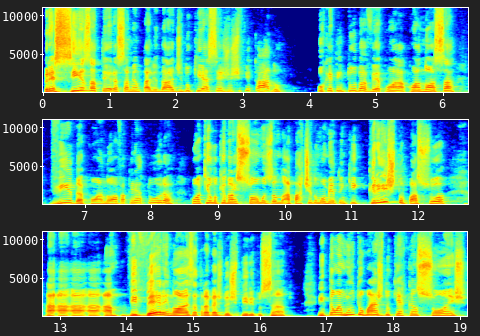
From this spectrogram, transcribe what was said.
precisa ter essa mentalidade do que é ser justificado, porque tem tudo a ver com a, com a nossa vida, com a nova criatura, com aquilo que nós somos a partir do momento em que Cristo passou a, a, a, a viver em nós através do Espírito Santo. Então é muito mais do que canções,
